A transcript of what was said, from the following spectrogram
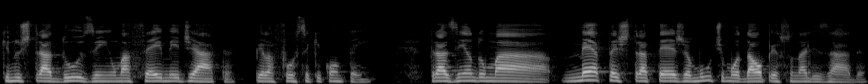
que nos traduzem uma fé imediata pela força que contém, trazendo uma meta-estratégia multimodal personalizada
